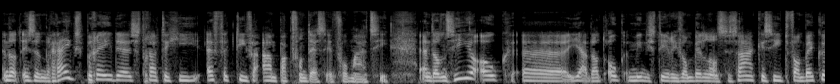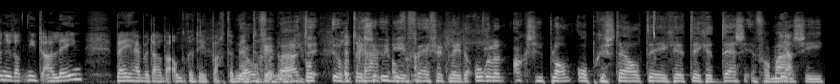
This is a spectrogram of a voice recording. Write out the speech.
En dat is een rijksbrede strategie effectieve aanpak van desinformatie. En dan zie je ook uh, ja, dat ook het ministerie van Binnenlandse Zaken ziet van wij kunnen dat niet alleen. Wij hebben daar de andere departementen ja, okay, voor nodig. Maar de Europese Unie heeft vijf jaar geleden ook al een actieplan opgesteld tegen, tegen desinformatie.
